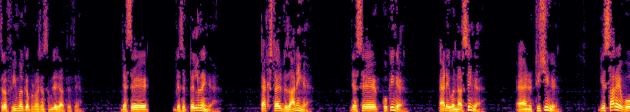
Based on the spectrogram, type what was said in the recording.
صرف فیمل کے پروفیشن سمجھے جاتے تھے جیسے جیسے ٹیلرنگ ہے ٹیکسٹائل ڈیزائننگ ہے جیسے کوکنگ ہے اینڈ ایون نرسنگ ہے اینڈ ٹیچنگ ہے یہ سارے وہ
